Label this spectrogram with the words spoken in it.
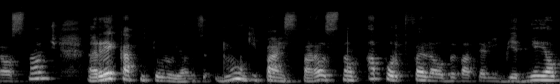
rosnąć. Rekapitulując, długi państwa rosną, a portfele obywateli biednieją.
